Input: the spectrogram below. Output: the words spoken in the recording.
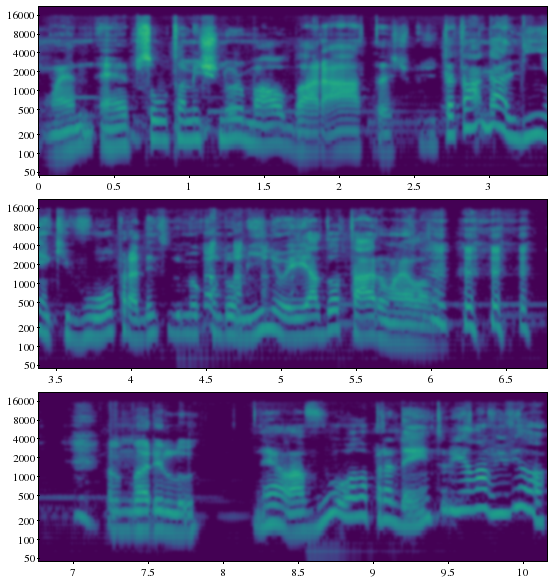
Então é, é absolutamente normal, barata. Tipo, até tem uma galinha que voou pra dentro do meu condomínio e adotaram ela. A Marilu. É, ela voou lá pra dentro e ela vive lá,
